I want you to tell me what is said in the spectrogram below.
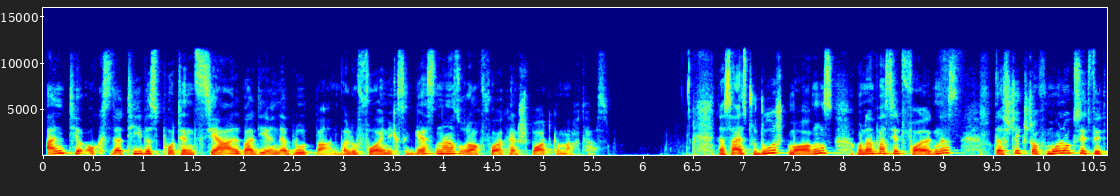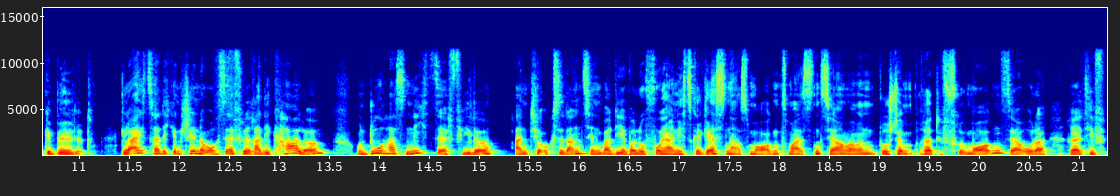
antioxidatives Potenzial bei dir in der Blutbahn, weil du vorher nichts gegessen hast oder auch vorher keinen Sport gemacht hast. Das heißt, du duscht morgens und dann passiert folgendes, das Stickstoffmonoxid wird gebildet. Gleichzeitig entstehen aber auch sehr viele Radikale und du hast nicht sehr viele Antioxidantien bei dir, weil du vorher nichts gegessen hast morgens meistens, ja, weil man duscht ja relativ früh morgens, ja, oder relativ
